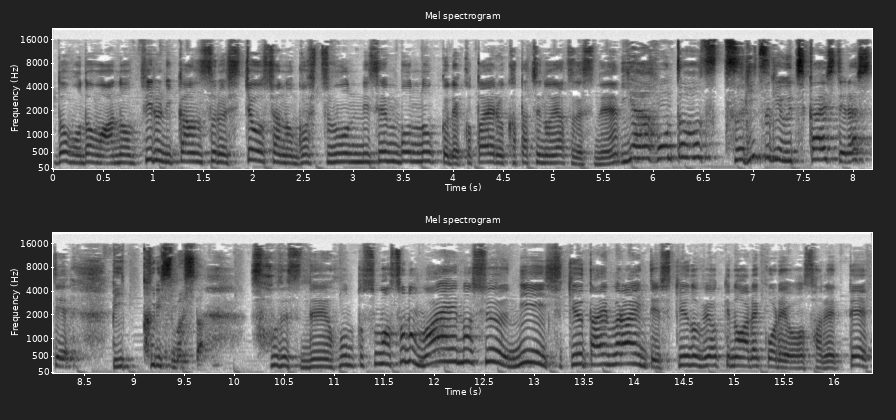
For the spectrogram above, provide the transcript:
どうもどうも、あの、ピルに関する視聴者のご質問に千本ノックで答える形のやつですね。いやー、本当次々打ち返してらして、びっくりしました。そうですね。本当まあ、その前の週に子宮タイムラインっていう子宮の病気のあれこれをされて、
